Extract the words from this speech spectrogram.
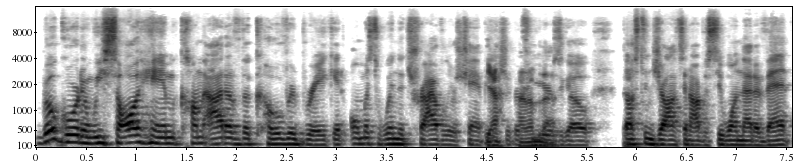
Will Gordon, we saw him come out of the COVID break and almost win the Travelers Championship yeah, a few years that. ago. Yeah. Dustin Johnson obviously won that event.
